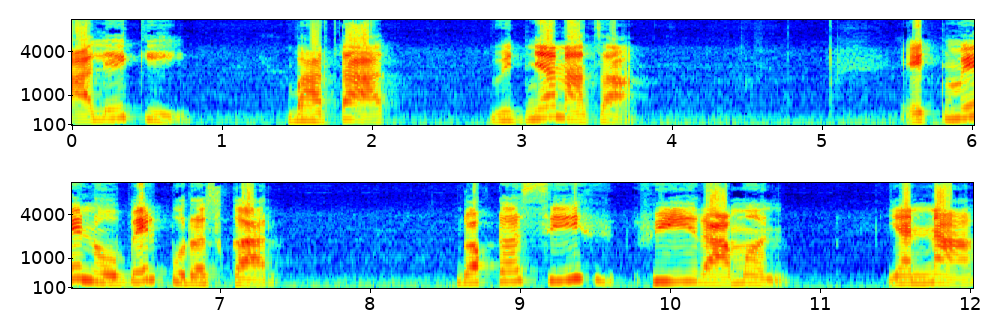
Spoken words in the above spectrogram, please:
आले की भारतात विज्ञानाचा एकमे नोबेल पुरस्कार डॉक्टर सी व्ही रामन यांना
